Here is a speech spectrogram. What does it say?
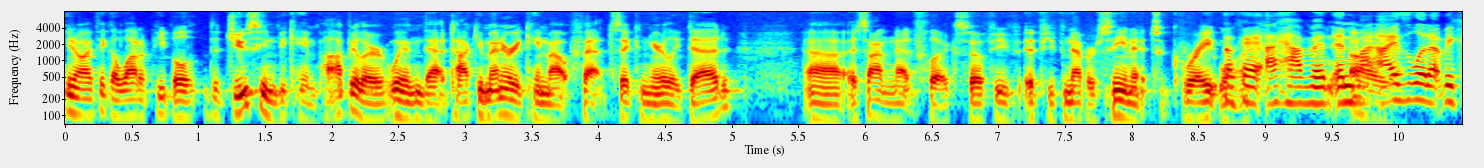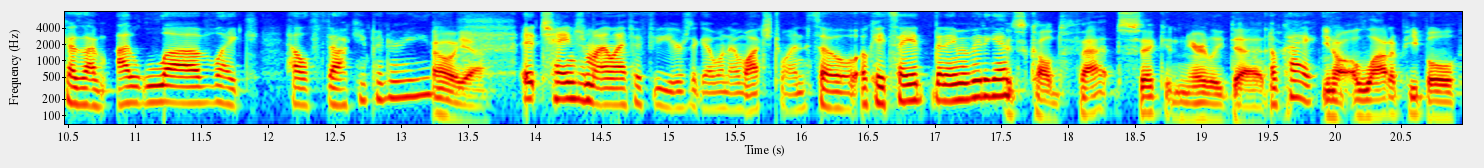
you know, I think a lot of people, the juicing became popular when that documentary came out, Fat, Sick, and Nearly Dead. Uh, it's on Netflix, so if you've if you've never seen it, it's a great one. Okay, I haven't, and my Oh, yeah. eyes lit up because I'm I love like health documentaries. Oh yeah, It changed my life a few years ago when I watched one. So, okay, say the name of it again. it's called Fat, Sick, and Nearly Dead. Okay. You know, a lot of people,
